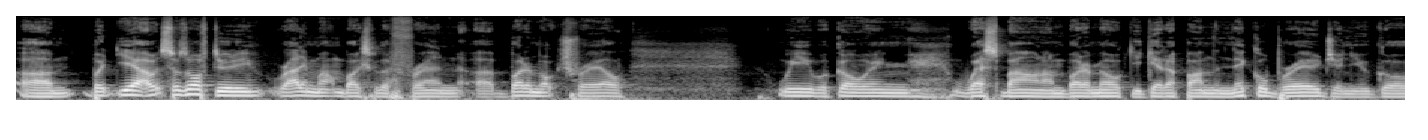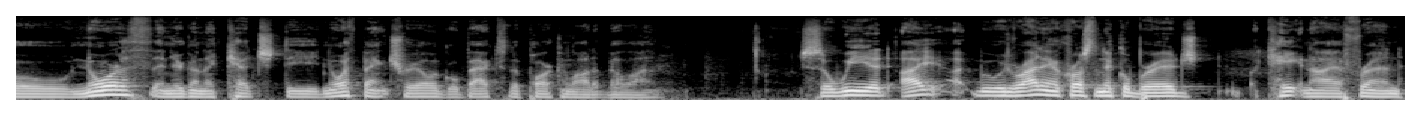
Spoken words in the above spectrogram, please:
Um, but yeah, so I was off duty riding mountain bikes with a friend, uh, Buttermilk Trail. We were going westbound on Buttermilk. You get up on the Nickel Bridge and you go north, and you're going to catch the North Bank Trail, go back to the parking lot at Belle Isle. So we had I we were riding across the Nickel Bridge. Kate and I, a friend.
